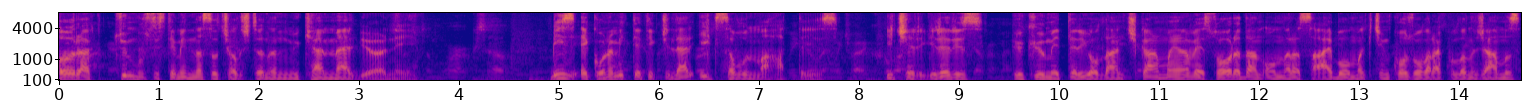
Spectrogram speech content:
Irak tüm bu sistemin nasıl çalıştığının mükemmel bir örneği. Biz ekonomik tetikçiler ilk savunma hattıyız. İçeri gireriz, hükümetleri yoldan çıkarmaya ve sonradan onlara sahip olmak için koz olarak kullanacağımız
